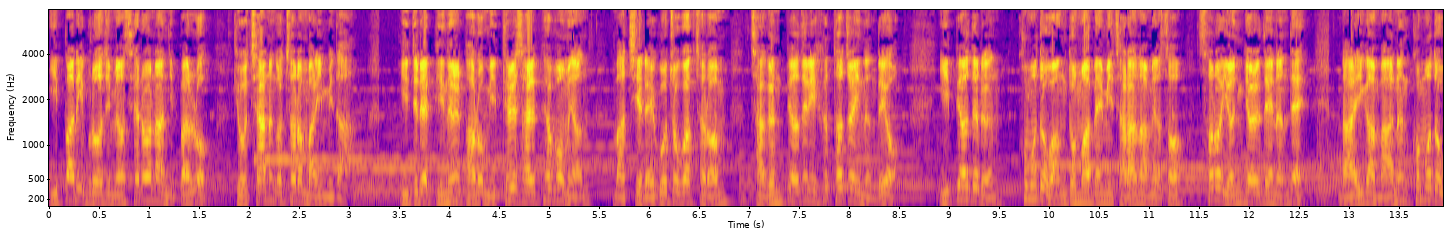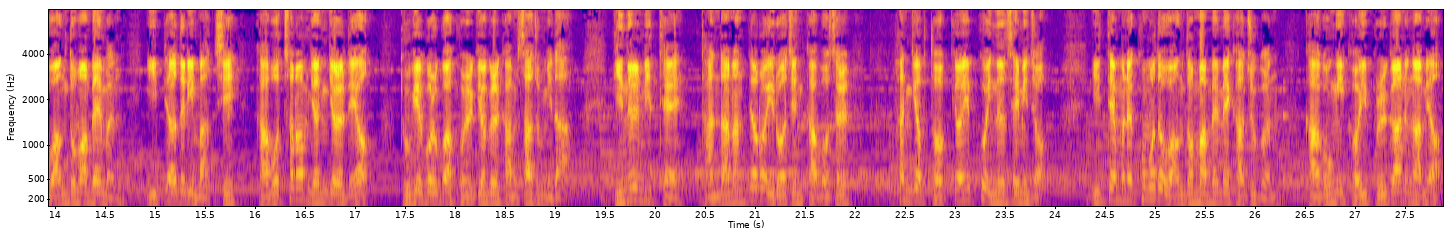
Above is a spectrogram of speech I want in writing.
이빨이 부러지면 새로 난 이빨로 교체하는 것처럼 말입니다. 이들의 비늘 바로 밑을 살펴보면 마치 레고 조각처럼 작은 뼈들이 흩어져 있는데요. 이 뼈들은 코모도 왕도마뱀이 자라나면서 서로 연결되는데 나이가 많은 코모도 왕도마뱀은 이 뼈들이 마치 갑옷처럼 연결되어 두개골과 골격을 감싸줍니다. 비늘 밑에 단단한 뼈로 이루어진 갑옷을 한 겹 더 껴입고 있는 셈이죠. 이 때문에 코모도 왕도마뱀의 가죽은 가공이 거의 불가능하며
